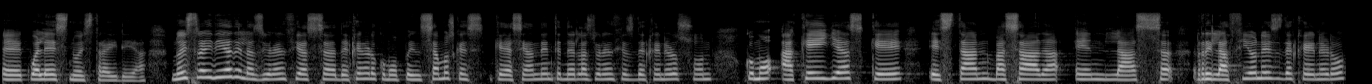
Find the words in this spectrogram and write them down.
Eh, ¿Cuál es nuestra idea? Nuestra idea de las violencias eh, de género, como pensamos que, se han de entender las violencias de género, son como aquellas que están basadas en las eh, relaciones de género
